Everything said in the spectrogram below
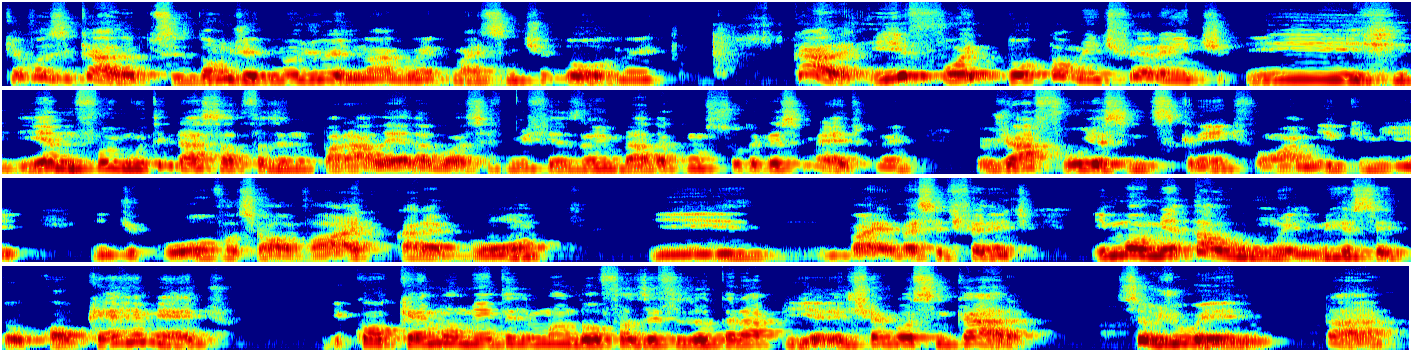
que eu falei assim, cara, eu preciso dar um jeito no meu joelho, não aguento mais sentir dor, né? Cara, e foi totalmente diferente. E, e é, foi muito engraçado fazendo um paralelo agora. Você me fez lembrar da consulta com esse médico, né? Eu já fui assim descrente, foi um amigo que me indicou, falou assim: ó, vai, que o cara é bom e vai, vai ser diferente. Em momento algum, ele me receitou qualquer remédio e qualquer momento ele mandou fazer fisioterapia. Ele chegou assim, cara, seu joelho tá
